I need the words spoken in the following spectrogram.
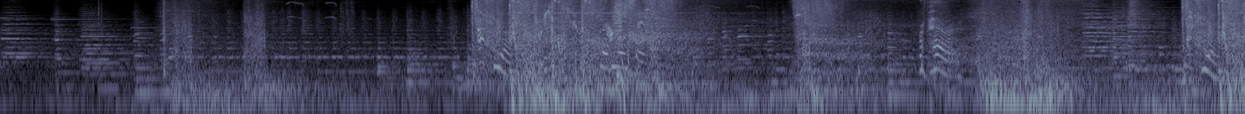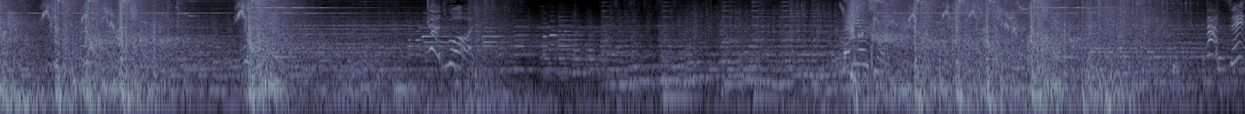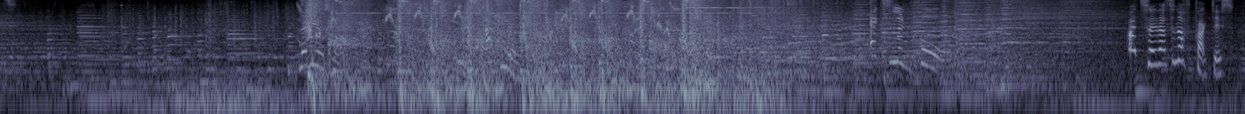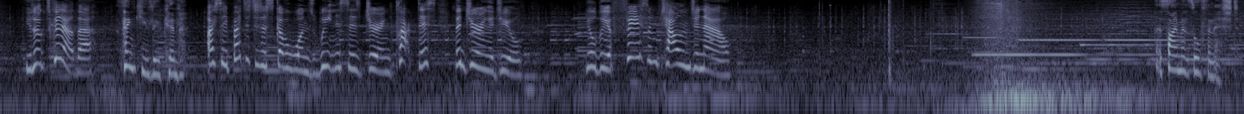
Accio. Levioso. Reparo. Practice. You looked good out there. Thank you, Lucan. I say better to discover one's weaknesses during practice than during a duel. You'll be a fearsome challenger now. Assignment's all finished.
